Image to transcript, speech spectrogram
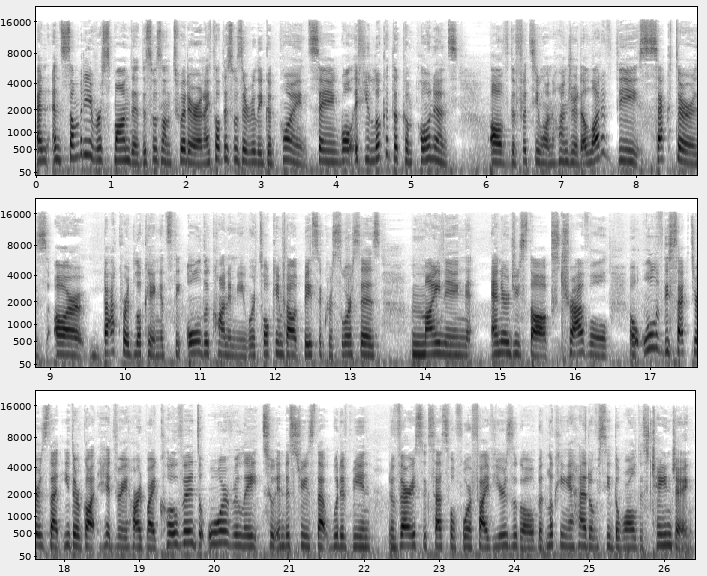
And, and somebody responded, this was on Twitter, and I thought this was a really good point, saying, well, if you look at the components of the FTSE 100, a lot of the sectors are backward looking. It's the old economy. We're talking about basic resources, mining, energy stocks, travel, uh, all of these sectors that either got hit very hard by COVID or relate to industries that would have been you know, very successful four or five years ago. But looking ahead, obviously, the world is changing.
